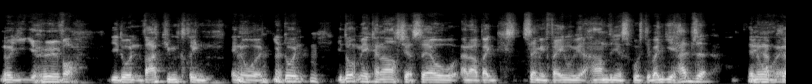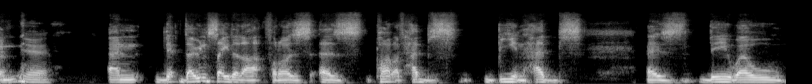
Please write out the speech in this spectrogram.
know, you, you hoover. You don't vacuum clean. You know, you don't you don't make an arse yourself in a big semi final with your hand and you're supposed to win. You Hibs it. You, you know, and, yeah. And the downside of that for us is part of Hibs being Hibs is they will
